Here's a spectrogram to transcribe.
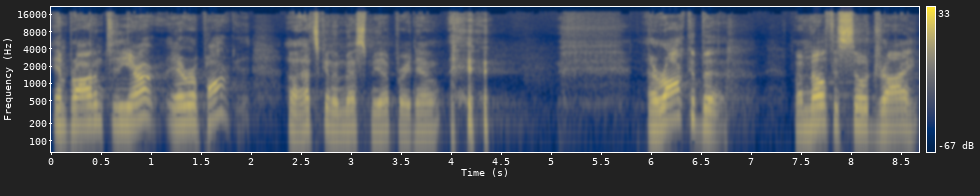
and brought him to the Areopagite. Oh, that's going to mess me up right now. I rock a bit. My mouth is so dry.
